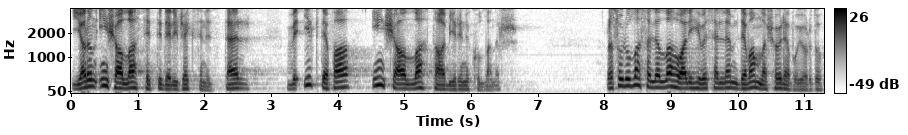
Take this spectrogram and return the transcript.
yarın inşallah setti deleceksiniz der ve ilk defa inşallah tabirini kullanır. Resulullah sallallahu aleyhi ve sellem devamla şöyle buyurdu.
